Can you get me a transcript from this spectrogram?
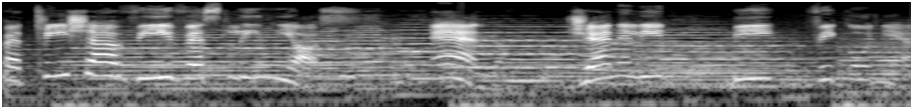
Patricia V. Veslinos and Jeneline B. Vicuña.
